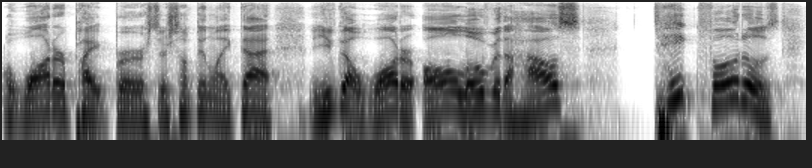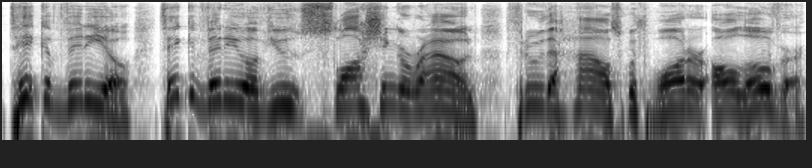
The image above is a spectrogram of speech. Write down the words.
a water pipe burst or something like that, and you've got water all over the house, Take photos, take a video, take a video of you sloshing around through the house with water all over.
